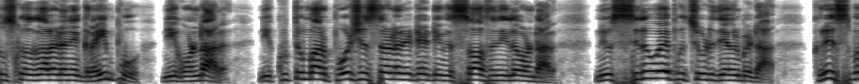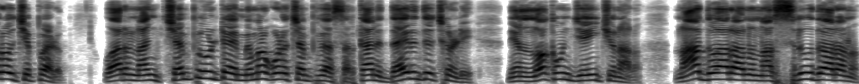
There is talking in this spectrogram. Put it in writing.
చూసుకోగలడనే గ్రహింపు నీకు ఉండాలి. నీ కుటుంబాన్ని పోషిస్తాడనేటువంటి విశ్వాసం నీలో ఉండాలి. నువ్వు సిలువ వైపుకి చూడు దేవుని బిడ్డ. క్రీస్తుప్రభు చెప్పాడు వారు నన్ను చంపి ఉంటే మిమ్మల్ని కూడా చంపివేస్తారు. కానీ ధైర్యం తెచ్చుకోండి. నేను లోకం జయించున్నాను. నా ద్వారాను నా సిలువు ద్వారాను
